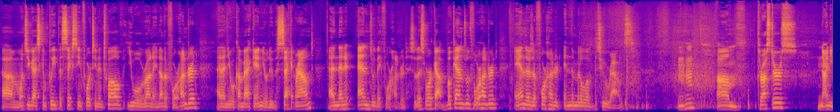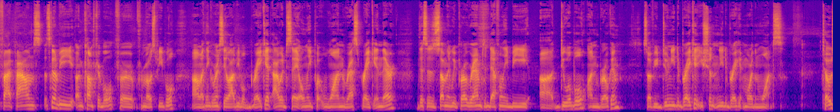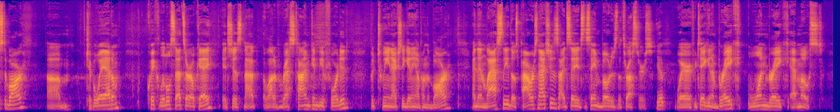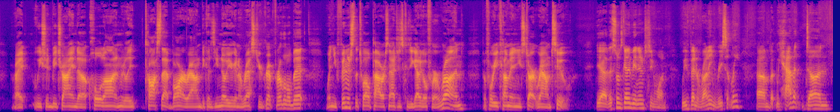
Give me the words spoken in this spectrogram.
Um, once you guys complete the 16, 14, and 12, you will run another 400, and then you will come back in. You'll do the second round, and then it ends with a 400. So this workout bookends with 400, and there's a 400 in the middle of the two rounds. Mm-hmm. Um, thrusters, 95 pounds. It's going to be uncomfortable for, for most people. Um, I think we're going to see a lot of people break it. I would say only put one rest break in there. This is something we programmed to definitely be uh, doable, unbroken. So if you do need to break it, you shouldn't need to break it more than once. Toes to bar, um, chip away at them. Quick little sets are okay. It's just not a lot of rest time can be afforded between actually getting up on the bar. And then lastly, those power snatches, I'd say it's the same boat as the thrusters. Yep. Where if you're taking a break, one break at most, right? We should be trying to hold on and really toss that bar around because you know you're going to rest your grip for a little bit when you finish the 12 power snatches because you got to go for a run before you come in and you start round two. Yeah, this one's going to be an interesting one. We've been running recently, um, but we haven't done.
